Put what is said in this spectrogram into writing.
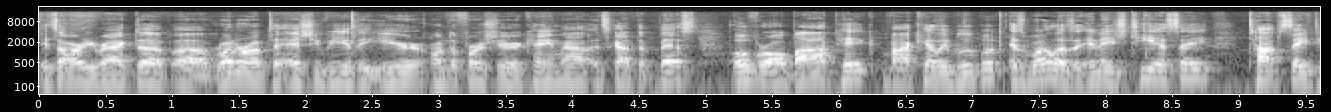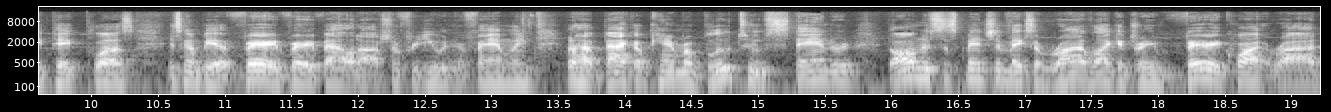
It's already racked up uh, runner-up to SUV of the year on the first year it came out. It's got the best overall buy pick by Kelley Blue Book, as well as an NHTSA top safety pick plus. It's going to be a very very, very valid option for you and your family. It'll have backup camera, Bluetooth standard. The all-new suspension makes it ride like a dream. Very quiet ride.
